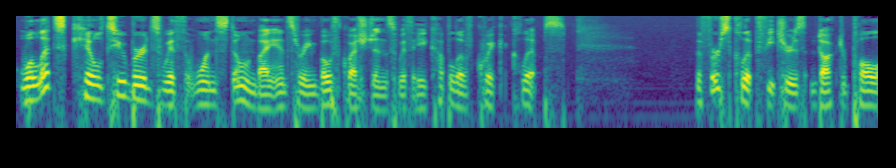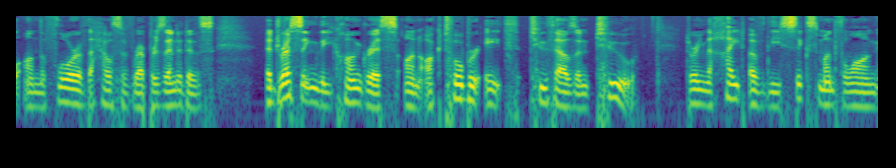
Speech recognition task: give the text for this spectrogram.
Well, let's kill two birds with one stone by answering both questions with a couple of quick clips. The first clip features Dr. Paul on the floor of the House of Representatives addressing the Congress on October 8, 2002 during the height of the six month long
